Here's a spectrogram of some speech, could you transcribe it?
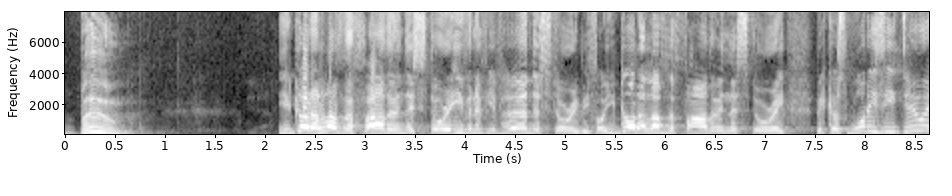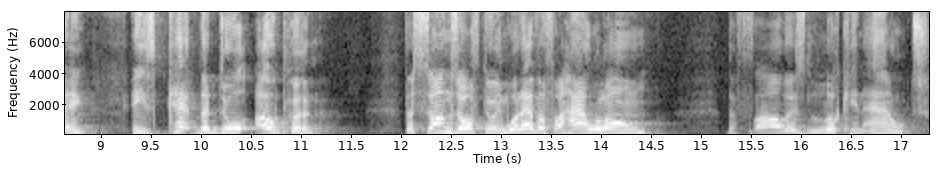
Boom! You've got to love the Father in this story, even if you've heard the story before. You've got to love the Father in this story because what is he doing? He's kept the door open. The son's off doing whatever for how long? The Father's looking out.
